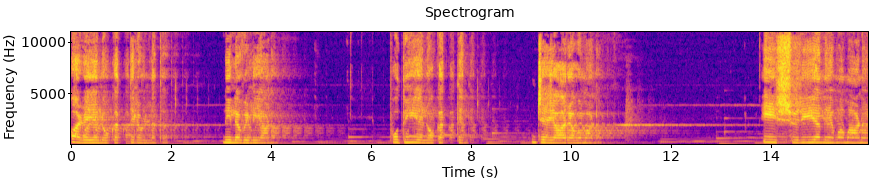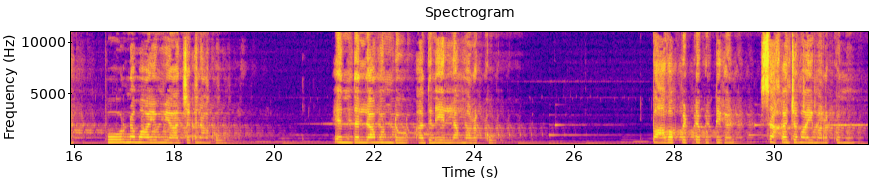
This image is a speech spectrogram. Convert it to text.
പഴയ ലോകത്തിലുള്ളത് നിലവിളിയാണ്. പുതിയ ലോകത്തിൽ ജയാരവമാണ്. ഈശ്വരീയ നിയമമാണ് പൂർണമായും യാചകനാകൂ. എന്തെല്ലാമുണ്ടോ അതിനെയെല്ലാം മറക്കൂ. പാവപ്പെട്ട കുട്ടികൾ സഹജമായി മറക്കുന്നു.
